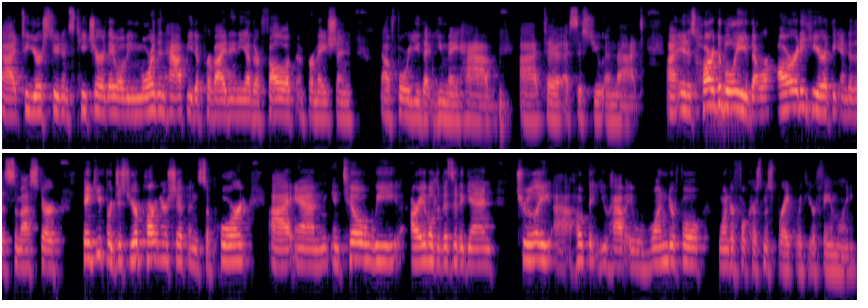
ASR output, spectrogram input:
uh, to your student's teacher. They will be more than happy to provide any other follow up information uh, for you that you may have uh, to assist you in that. Uh, it is hard to believe that we're already here at the end of the semester. Thank you for just your partnership and support. Uh, and until we are able to visit again, truly uh, hope that you have a wonderful, wonderful Christmas break with your family.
